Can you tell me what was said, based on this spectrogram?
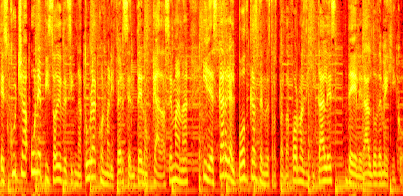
Escucha un episodio de Signatura con Marifer Centeno cada semana y descarga el podcast de nuestras plataformas digitales de El Heraldo de México.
